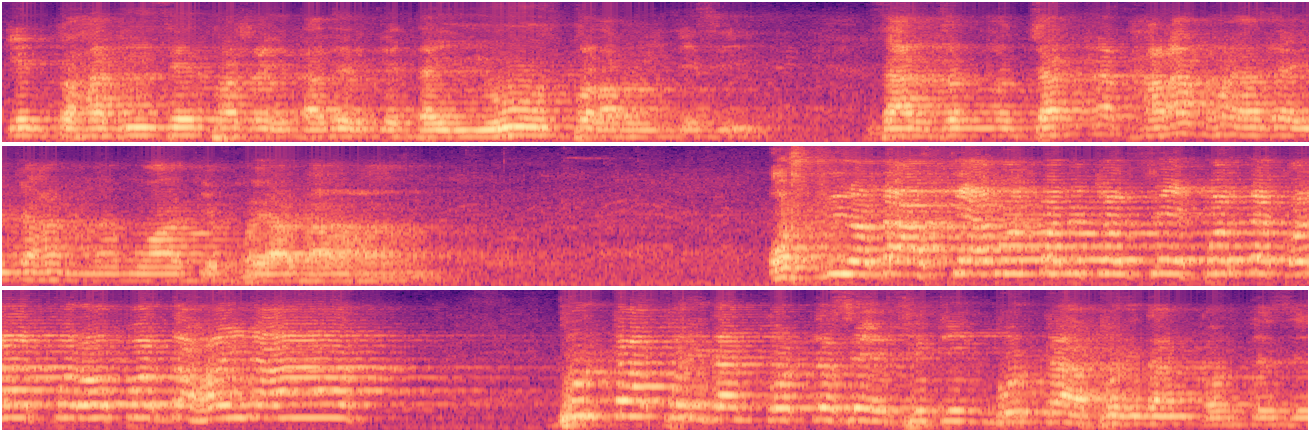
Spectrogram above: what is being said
কিন্তু হাদিসের ভাষায় তাদেরকে দাইয়ুস বলা হইতেছে। যার জন্য জান্নাত হারাম হয়ে যায়, জাহান্নাম ওয়াজিব হয়ে যায়। অশ্লীলতা আজকে এমন ভাবে চলছে, পর্দা করার পরও পর্দা হয় না। বুরকা পরিধান করতেছে, ফিটিং বুরকা পরিধান করতেছে।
